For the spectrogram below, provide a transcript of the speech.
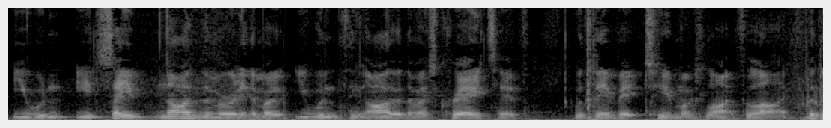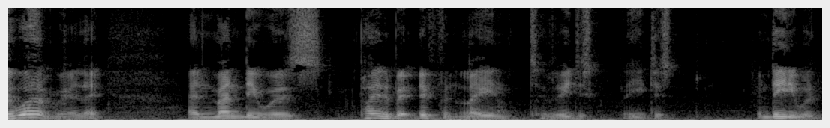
you wouldn't, you'd say neither of them are really the most, you wouldn't think either of the most creative. Would be a bit too much like for like, but they weren't really. And Mendy was played a bit differently of he just he just Indeed, he would,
